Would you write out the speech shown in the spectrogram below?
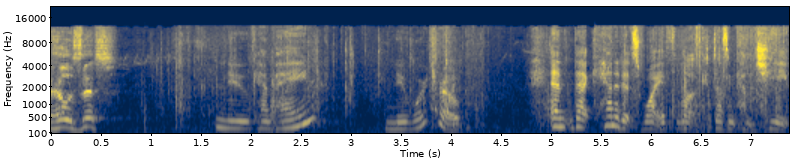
The hell is this? New campaign, new wardrobe. And that candidate's wife look doesn't come cheap.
